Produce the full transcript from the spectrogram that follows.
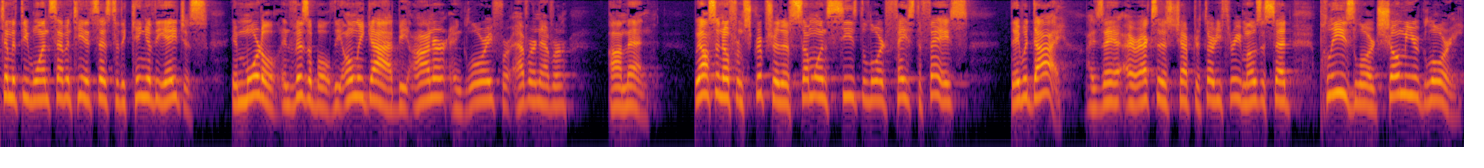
Timothy 1:17 it says to the king of the ages immortal, invisible, the only God, be honor and glory forever and ever. Amen. We also know from Scripture that if someone sees the Lord face to face, they would die. Isaiah or Exodus chapter 33, Moses said, Please, Lord, show me your glory.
